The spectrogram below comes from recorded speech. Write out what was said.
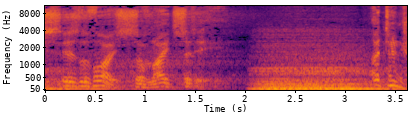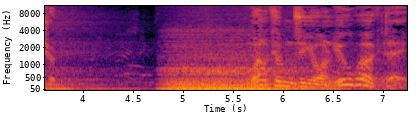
This is the voice of Light City. Attention. Welcome to your new workday.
